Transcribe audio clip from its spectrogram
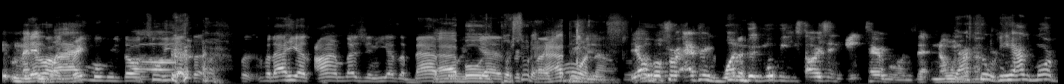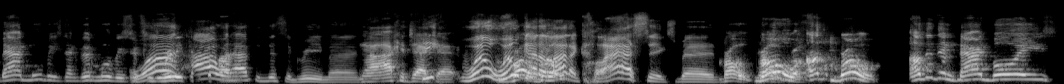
Men He has in a lot of Black. great movies though too. He Uh, has the, for, for that he has I Am Legend. He has a Bad, Bad Boys. Boys, He has Pursuit of like, come on Happiness. now. Yo, but for every one good movie, he stars in eight terrible ones that no one. That's true. He has more bad movies than good movies. If What? you really I would it. have to disagree, man. Nah, I could jack He- that. Will Will Bro, got a lot of classics, man. Bro, bro, bro, bro. oth- bro. Other than Bad Boys,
